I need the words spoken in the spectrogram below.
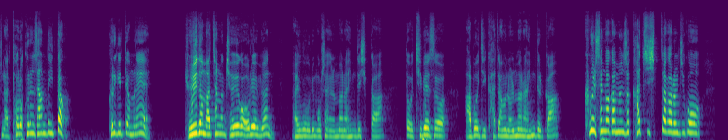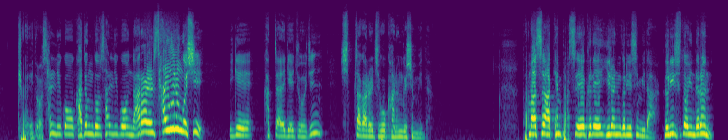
그러나 더러 그런 사람도 있다고. 그렇기 때문에 교회도 마찬가지 교회가 어려우면 아이고 우리 목사님 얼마나 힘드실까 또 집에서 아버지 가장은 얼마나 힘들까 그걸 생각하면서 같이 십자가를 지고 교회도 살리고 가정도 살리고 나라를 살리는 것이 이게 각자에게 주어진 십자가를 지고 가는 것입니다. 토마스 아켄퍼스의 글에 이런 글이 있습니다. 그리스도인들은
